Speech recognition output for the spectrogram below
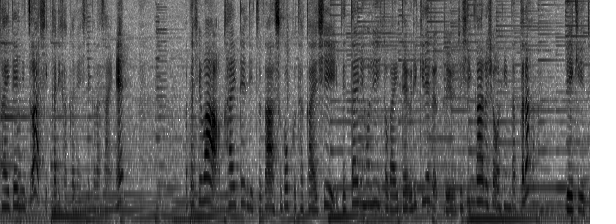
回転率はしっかり確認してくださいね。私は回転率がすごく高いし絶対に欲しい人がいて売り切れるという自信がある商品だったら利益率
